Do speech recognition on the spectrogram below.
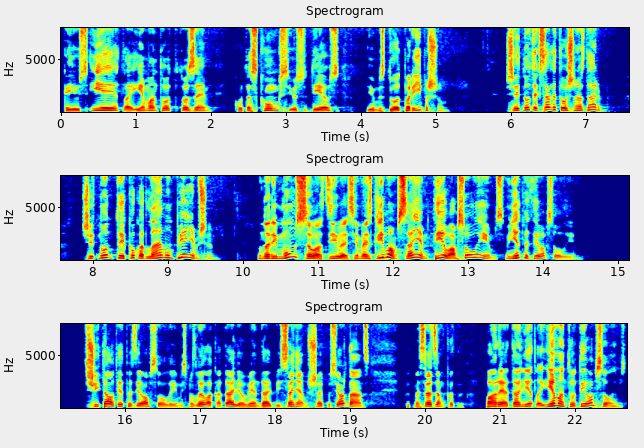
ka jūs ieiet, lai iemantotu to zemi, ko tas kungs, jūsu dievs, jums dod par īpašumu. Šeit notiek sagatavošanās darbi. Šeit notiek kaut kāda lēmuma pieņemšana. Un arī mums savās dzīvēs, ja mēs gribam saņemt Dieva apsolījumus, viņi iet pēc Dieva apsolījuma. Šī tauta iet pēc Dieva apsolījuma. Vismaz lielākā daļa, jo viena daļa bija saņēmuši šai pus Jordāns, bet mēs redzam, ka pārējā daļa iet, lai iemanto Dieva apsolījumus.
